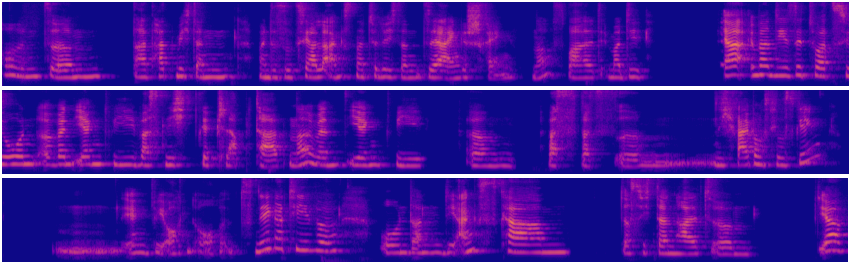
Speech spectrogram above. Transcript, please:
Und ähm, da hat mich dann meine soziale Angst natürlich dann sehr eingeschränkt. Ne? Es war halt immer die ja, immer die Situation, äh, wenn irgendwie was nicht geklappt hat, ne? wenn irgendwie ähm, was, was ähm, nicht reibungslos ging, mm, irgendwie auch, auch ins Negative und dann die Angst kam, dass ich dann halt, ähm, ja,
